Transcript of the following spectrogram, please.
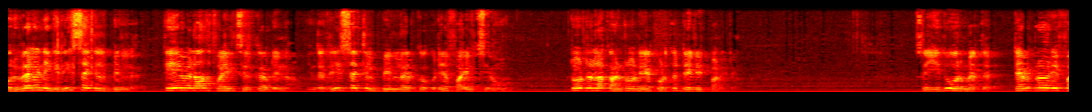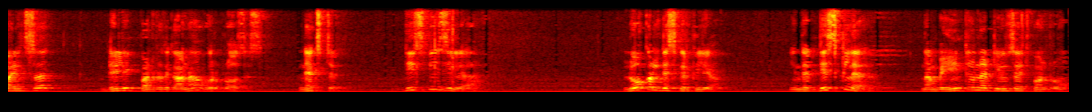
ஒருவேளை நீங்கள் ரீசைக்கிள் பின்னில் தேவையில்லாத ஃபைல்ஸ் இருக்குது அப்படின்னா இந்த ரீசைக்கிள் பின்னில் இருக்கக்கூடிய ஃபைல்ஸையும் டோட்டலாக கண்ட்ரோல் ஏ கொடுத்து டெலிட் பண்ணிடுங்க ஸோ இது ஒரு மெத்தட் டெம்பரரி ஃபைல்ஸை டெலிட் பண்ணுறதுக்கான ஒரு ப்ராசஸ் நெக்ஸ்ட்டு டிஸ்பிசியில் லோக்கல் டிஸ்க் இருக்கு இல்லையா? இந்த டிஸ்கில் நம்ம இன்டர்நெட் யூசேஜ் பண்ணுறோம்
